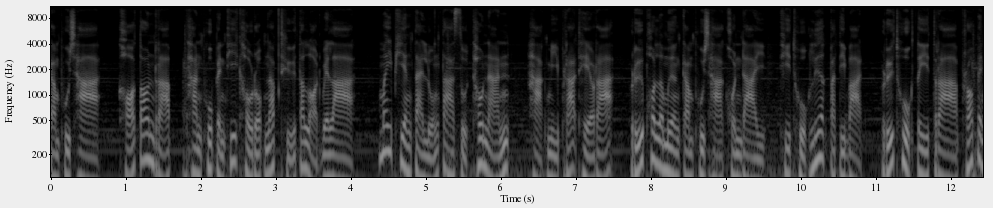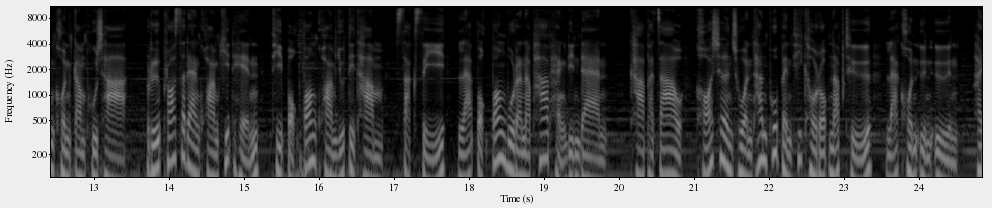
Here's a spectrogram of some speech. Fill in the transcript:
กัมพูชา ขอต้อนรับท่านผู้เป็นที่เคารพนับถือตลอดเวลา ไม่เพียงแต่หลวงตาสุดเท่านั้น หากมีพระเทระ หรือพลเมืองกัมพูชาคนใดที่ถูกเลือกปฏิบัติ หรือถูกตีตราเพราะเป็นคนกัมพูชา หรือเพราะแสดงความคิดเห็นที่ปกป้องความยุติธรรม ศักดิ์ศรีและปกป้องบูรณภาพแห่งดินแดน ข้าพเจ้าขอเชิญชวนท่านผู้เป็นที่เคารพนับถือและคนอื่นๆ ให้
